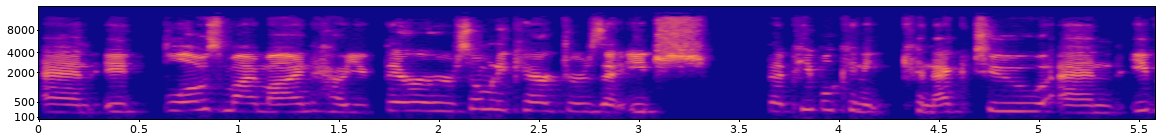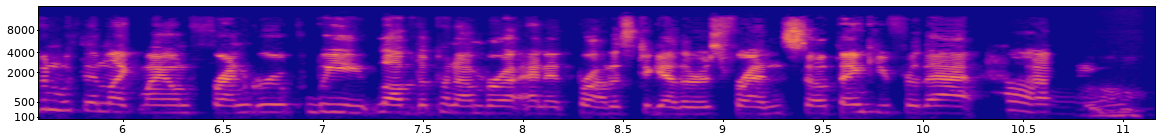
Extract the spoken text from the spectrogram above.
and it blows my mind how you there are so many characters that each that people can connect to. And even within like my own friend group we love the penumbra and it brought us together as friends. So thank you for that. Um,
